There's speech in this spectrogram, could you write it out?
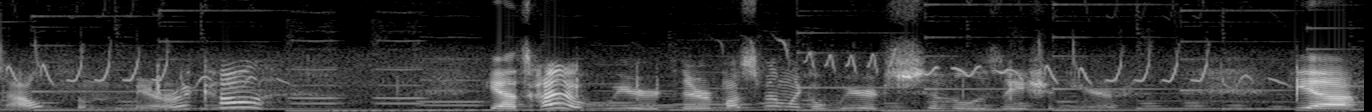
South America? Yeah, it's kind of weird. There must have been like a weird civilization here. Yeah.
